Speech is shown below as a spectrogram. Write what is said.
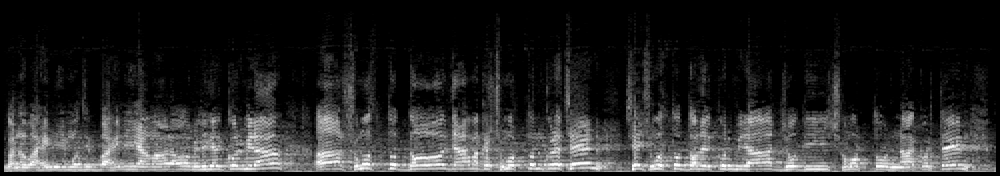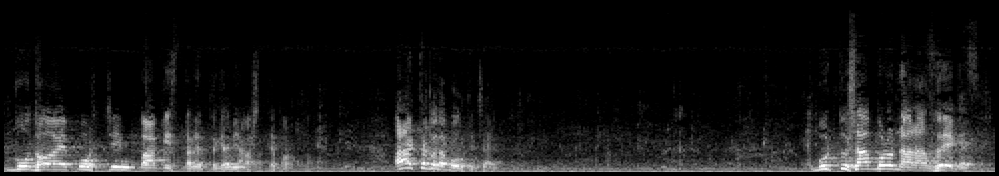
গণবাহিনী, মুজিব বাহিনী, আমার আওয়ামী লীগের কর্মীরা আর সমস্ত দল যারা আমাকে সমর্থন করেছেন, সেই সমস্ত দলের কর্মীরা যদি সমর্থন না করতেন, বোধহয় পশ্চিম পাকিস্তানের থেকে আমি আসতে পারতাম। আর একটা কথা বলতে চাই। বুট্টু সাহেব বড় নারাজ হয়ে গেছে।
